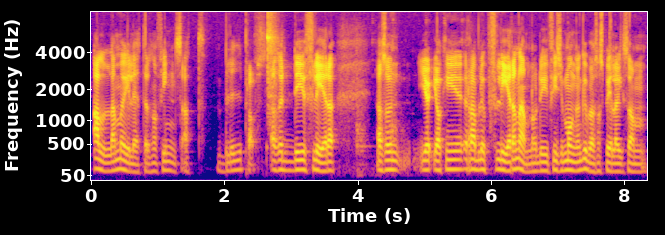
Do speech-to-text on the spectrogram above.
alla möjligheter som finns att bli proffs. Alltså det är ju flera, alltså jag, jag kan ju rabbla upp flera namn och det finns ju många gubbar som spelar liksom,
